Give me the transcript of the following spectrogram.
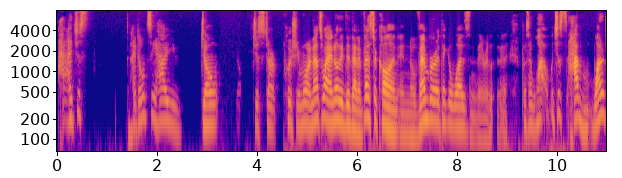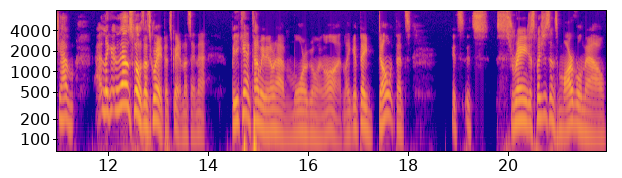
I just, I don't see how you don't just start pushing more, and that's why I know they did that investor call in, in November, I think it was, and they were, uh, but it's like, why just have? Why don't you have? Like announce those. That's great. That's great. I'm not saying that, But you can't tell me they don't have more going on. Like if they don't, that's it's it's strange, especially since Marvel now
